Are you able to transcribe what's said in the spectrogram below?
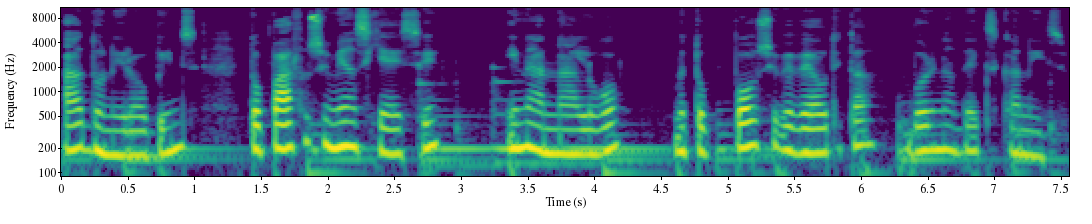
Άντωνι Ρόμπινς, το πάθος σε μια σχέση είναι ανάλογο με το πόση βεβαιότητα μπορεί να αντέξει κανείς.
